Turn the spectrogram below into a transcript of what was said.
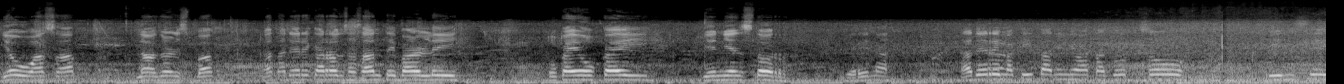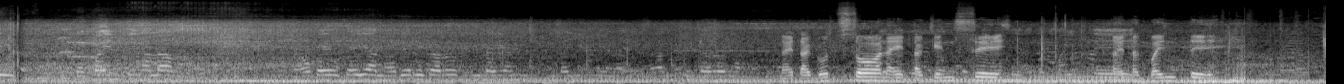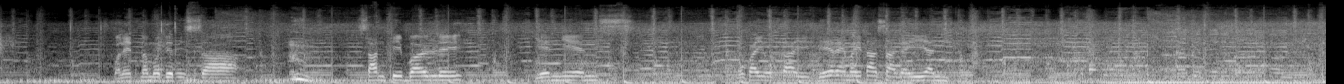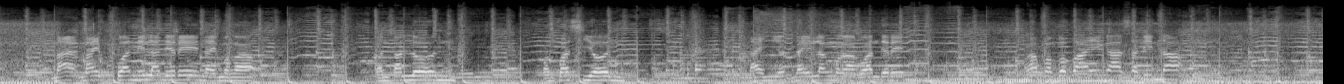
Yo, what's up? Vlogger is back. At adere karon sa Sante Barley. Okay, okay. Yan yan store. Diri na. Adere makita ninyo ang tagot. So, 15. Tag 20 na lang. Okay, okay yan. Adere karon. Ila yan. Ila yan. Sante karon. Naitagutso, naitag 15, naitag 20. Palit na mo diri sa Santi Barley, Yen Yens, Ukay Ukay, dire may gayan. Na naipkuan nila dire na mga pantalon, pangpasyon, na, na ilang mga kuan dire mga pambabae nga sa dina.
